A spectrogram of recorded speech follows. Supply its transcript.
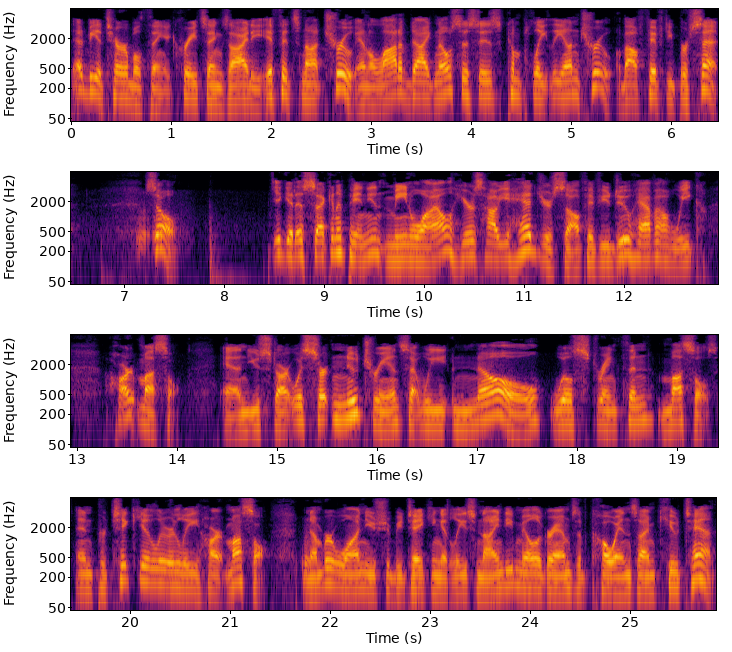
That'd be a terrible thing. It creates anxiety if it's not true. And a lot of diagnosis is completely untrue, about 50%. So, you get a second opinion. Meanwhile, here's how you head yourself if you do have a weak heart muscle. And you start with certain nutrients that we know will strengthen muscles, and particularly heart muscle. Number one, you should be taking at least 90 milligrams of coenzyme Q10.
